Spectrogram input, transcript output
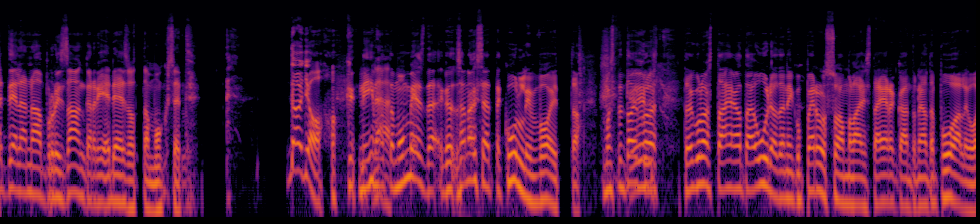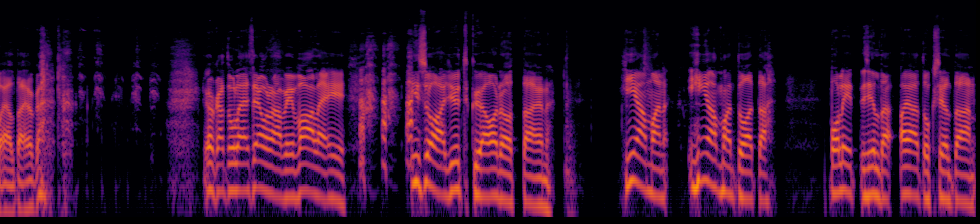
etelänaapurin sankari edesottamukset. No joo, kyllä. Niin, mutta mun mielestä, kun sanoiko sä, että kullin voitto? Musta toi, Kyllä. kuulostaa, toi kuulostaa ihan joltain uudelta niin kuin perussuomalaisista erkaantuneelta puolueelta, joka, joka tulee seuraaviin vaaleihin isoa jytkyä odottaen. Hieman, hieman tuota poliittisilta ajatuksiltaan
